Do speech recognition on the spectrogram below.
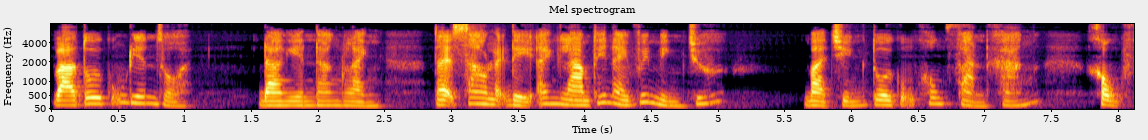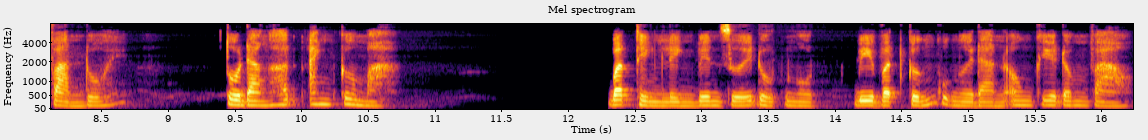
và tôi cũng điên rồi. Đang yên đang lành, tại sao lại để anh làm thế này với mình chứ? Mà chính tôi cũng không phản kháng, không phản đối. Tôi đang hận anh cơ mà. Bất thình lình bên dưới đột ngột bị vật cứng của người đàn ông kia đâm vào.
